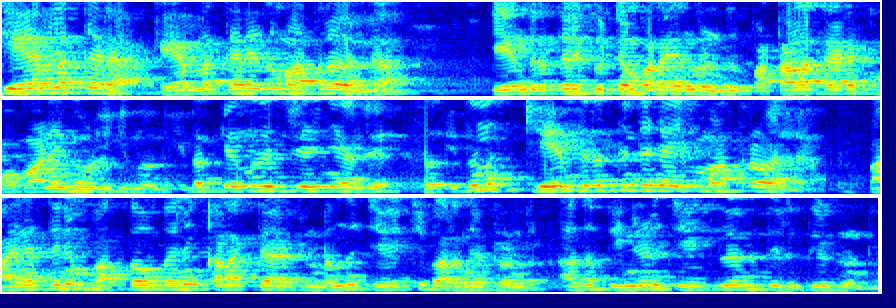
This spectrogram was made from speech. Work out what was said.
കേരളക്കര കേരളക്കര എന്ന് മാത്രമല്ല കേന്ദ്രത്തിലെ കുറ്റം പറയുന്നുണ്ട് പട്ടാളക്കാരെ കോമാളി എന്ന് വിളിക്കുന്നുണ്ട് ഇതൊക്കെ എന്ന് വെച്ച് കഴിഞ്ഞാൽ ഇതൊന്നും കേന്ദ്രത്തിന്റെ കയ്യിൽ മാത്രമല്ല പതിനെട്ടിനും പത്തൊമ്പതിനും കണക്ട് ആയിട്ടുണ്ടെന്ന് ചേച്ചി പറഞ്ഞിട്ടുണ്ട് അത് പിന്നീട് ചേച്ചി തന്നെ തിരുത്തിയിട്ടുണ്ട്.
